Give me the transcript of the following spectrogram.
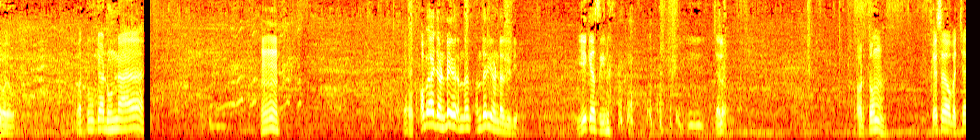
को देखो अब तू क्या ढूँढने आया है? हम्म। क्या हो अबे आज अंडे, अंदर ही अंडा दे दिया। ये क्या सीन है? चलो। और तुम? कैसे हो बच्चे?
